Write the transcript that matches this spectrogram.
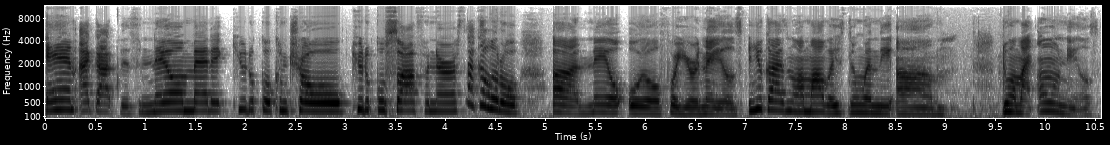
and I got this Nail Medic Cuticle Control Cuticle Softener. It's like a little uh, nail oil for your nails. And you guys know I'm always doing the um, doing my own nails.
